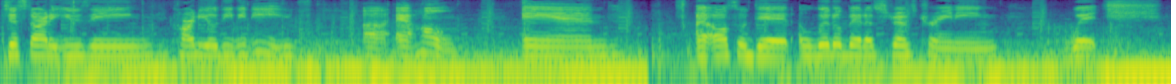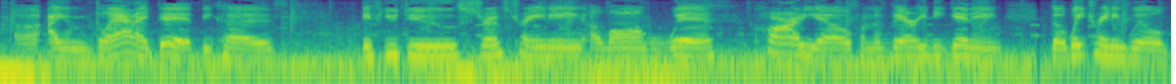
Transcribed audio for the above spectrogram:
just started using cardio DVDs uh, at home. And I also did a little bit of strength training, which uh, I am glad I did because if you do strength training along with cardio from the very beginning, the weight training will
